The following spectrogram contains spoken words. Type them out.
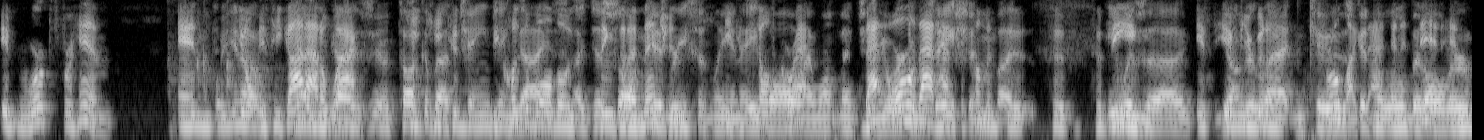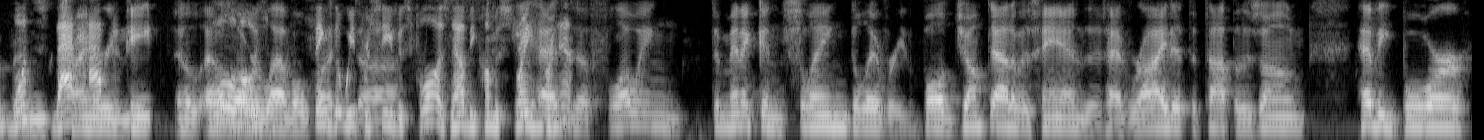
it worked for him. And Well, you, know, if he got out you of whack, you know, talk he- he about could- changing because guys. of all those I just things saw that I a mentioned, recently he in A ball. I won't mention that all of that has to come into to, to he was a if, if younger you're going to Latin kid who's like getting that, a little bit did. older And once and that trying happens, to repeat at a, at a all lower of those level. things but, that we uh, perceive as flaws now become a he strength for had him. the flowing Dominican sling delivery. The ball jumped out of his hand. It had ride at the top of the zone, heavy bore,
